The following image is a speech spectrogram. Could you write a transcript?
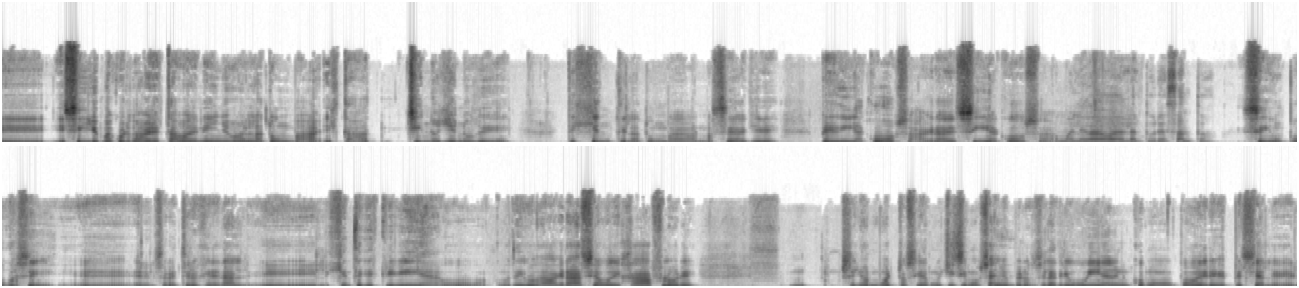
Y sí, yo me acuerdo haber estado de niño en la tumba y estaba lleno, lleno de, gente la tumba de Balmaceda que pedía cosas, agradecía cosas. Como elevado a la altura de Santo. Sí, un poco así, eh, en el cementerio general. Y, gente que escribía, o como te digo, daba gracias o dejaba flores. Un señor muerto hacía muchísimos años, mm. pero se le atribuían como poderes especiales.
